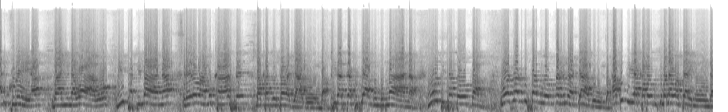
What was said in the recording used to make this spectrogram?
ari kubera ba nyina wabo bitabye imana rero bamukase bakazoca babaryagumba kirazira kuryagumba umwana ntuzi itazovamo urashobora no gusanga mwana urimo uraryagumba akugiriye akamaro gusoma nawe wabyaye mu nda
